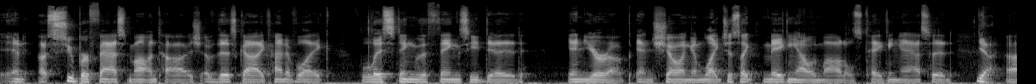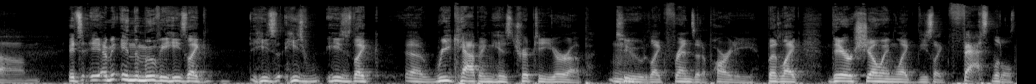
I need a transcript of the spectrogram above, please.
and a super fast montage of this guy kind of like listing the things he did in Europe and showing him like just like making out with models, taking acid. Yeah, Um, it's. I mean, in the movie, he's like, he's he's he's like uh, recapping his trip to Europe to like friends at a party, but like they're showing like these like fast little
